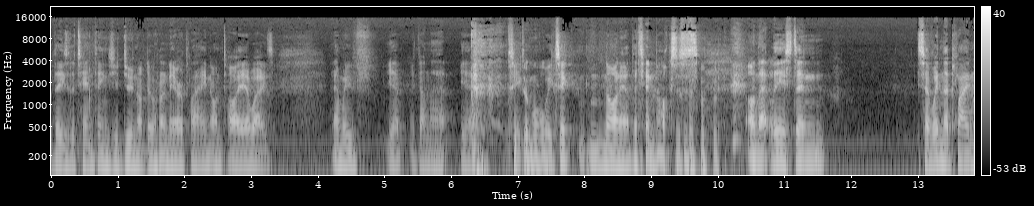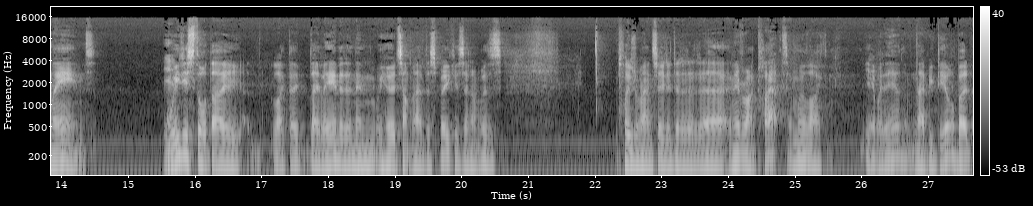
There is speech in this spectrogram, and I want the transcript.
these are the 10 things you do not do on an airplane on Thai Airways. And we've, yep, we've done that. Yeah. Ticked them all. We ticked nine out of the 10 boxes on that list. And so when the plane lands, yeah. we just thought they, like, they, they landed and then we heard something over the speakers and it was, please remain seated, da, da, da, da, and everyone clapped. And we were like, yeah, we're there, no big deal. But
